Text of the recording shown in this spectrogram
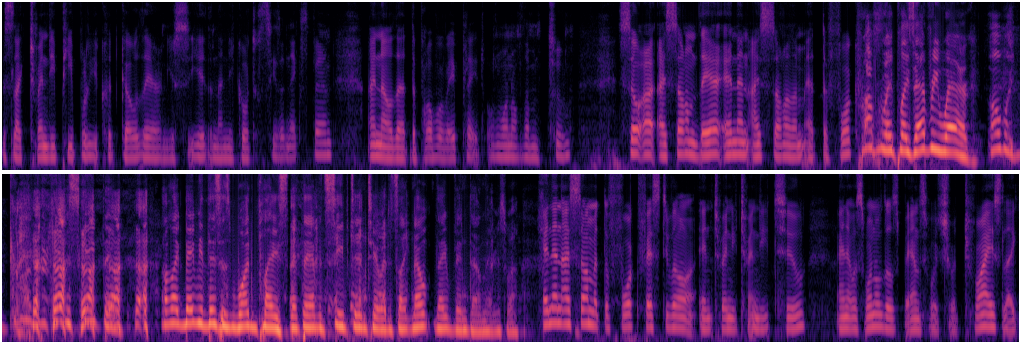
It's like 20 people. You could go there and you see it, and then you go to see the next band. I know that the Proper Way played on one of them too. So I, I saw them there, and then I saw them at the Fork. Fest. Proper Way plays everywhere. Oh my God, you can't escape them. I'm like, maybe this is one place that they haven't seeped into it. It's like, nope, they've been down there as well. And then I saw them at the Fork Festival in 2022, and it was one of those bands which were twice like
